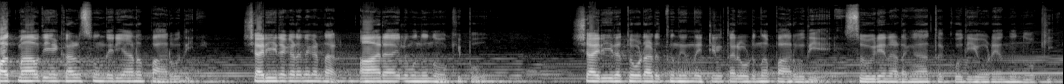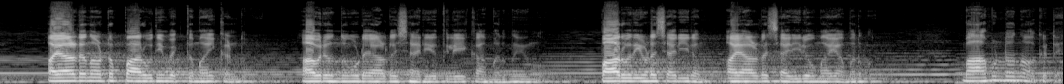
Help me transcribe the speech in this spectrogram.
പത്മാവതിയേക്കാൾ സുന്ദരിയാണ് പാർവതി. ശരീരഘടന കണ്ടാൽ ആരായാലും ഒന്ന് നോക്കിപ്പോവും. ശരീരത്തോടടുത്ത് നിന്ന് നെറ്റിൽ തലോടുന്ന പാർവതിയെ സൂര്യൻ അടങ്ങാത്ത കൊതിയോടെ ഒന്ന് നോക്കി. അയാളുടെ നോട്ടം പാർവതിയും വ്യക്തമായി കണ്ടു. അവരൊന്നുകൂടെ അയാളുടെ ശരീരത്തിലേക്ക് അമർന്നു നിന്നു. പാർവതിയുടെ ശരീരം അയാളുടെ ശരീരവുമായി അമർന്നു. ബാമുണ്ടോ നോക്കട്ടെ.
